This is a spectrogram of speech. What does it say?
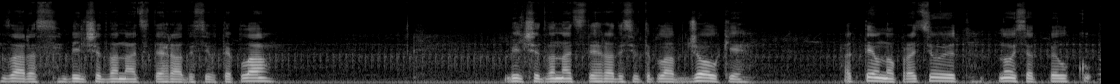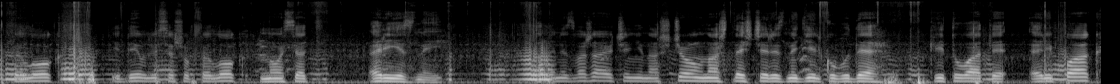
зараз більше 12 градусів тепла. Більше 12 градусів тепла бджолки активно працюють, носять пилку, пилок і дивлюся, що пилок носять різний. Але незважаючи ні на що, у нас десь через недільку буде квітувати ріпак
